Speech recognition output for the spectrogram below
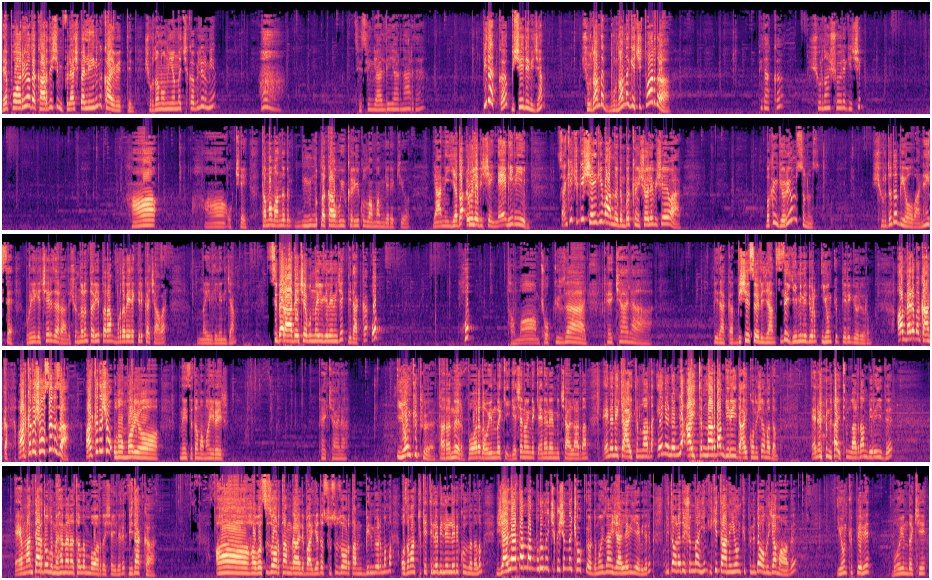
Depo arıyor da kardeşim flash belleğini mi kaybettin? Şuradan onun yanına çıkabilir miyim? Sesin geldiği yer nerede? Bir dakika bir şey deneyeceğim. Şuradan da buradan da geçit var da. Bir dakika. Şuradan şöyle geçip Ha Ha okey. Tamam anladım. Mutlaka bu yukarıyı kullanmam gerekiyor. Yani ya da öyle bir şey ne bileyim. Sanki çünkü şey gibi anladım. Bakın şöyle bir şey var. Bakın görüyor musunuz? Şurada da bir yol var. Neyse. Buraya geçeriz herhalde. Şunların tarayıp taram. Burada bir elektrik kaçağı var. Bununla ilgileneceğim. Siber ADC bununla ilgilenecek. Bir dakika. Hop. Hop. Tamam. Çok güzel. Pekala. Bir dakika. Bir şey söyleyeceğim. Size yemin ediyorum iyon küpleri görüyorum. Aa merhaba kanka. Arkadaş olsanıza. Arkadaş ol. Ulan var ya. Neyse tamam hayır hayır. Pekala. İyon küpü taranır. Bu arada oyundaki, geçen oyundaki en önemli çarlardan, en önemli itemlardan, en önemli itemlardan biriydi. Ay konuşamadım. En önemli itemlardan biriydi. Envanter dolu mu? Hemen atalım bu arada şeyleri. Bir dakika. Aa havasız ortam galiba ya da susuz ortam bilmiyorum ama o zaman tüketilebilirleri kullanalım. Jellerden ben buranın çıkışında çok gördüm. O yüzden jelleri yiyebilirim. Bir tane de şundan yiyeyim. iki tane iyon küpünü de alacağım abi. İyon küpleri bu oyundaki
